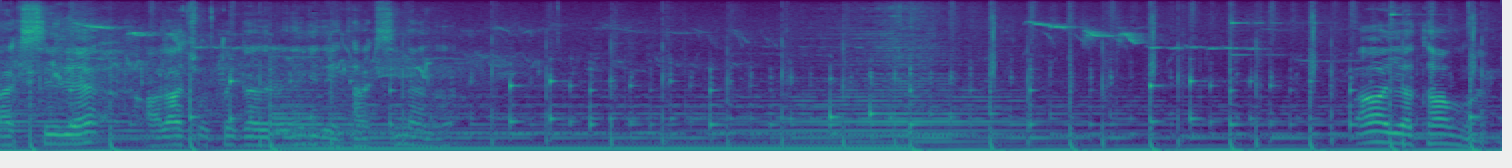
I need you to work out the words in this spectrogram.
Taksiyle araç otogalerine gidiyor. Taksi nerede? Aa yatağım var.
